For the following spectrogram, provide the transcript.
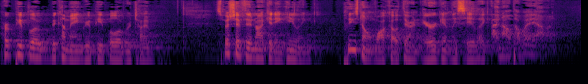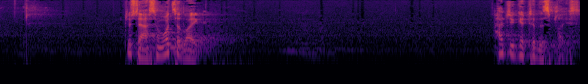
Hurt people become angry people over time, especially if they're not getting healing. Please don't walk out there and arrogantly say, like, I know the way out. Just ask them, what's it like? How'd you get to this place?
